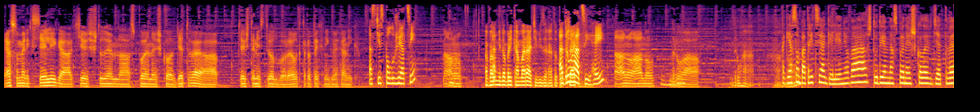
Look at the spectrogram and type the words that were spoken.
Ja som Erik Stejlík a tiež študujem na spojenej škole v Detve a tiež ten istý odbor elektrotechnik, mechanik. A ste spolužiaci? Áno. A veľmi dobrí kamaráti vyzerá to. A druháci, hej? Áno, áno, mhm. druhá. Druhá. Áno. Tak ja som Patricia Gelieňová, študujem na Spojenej škole v Detve,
